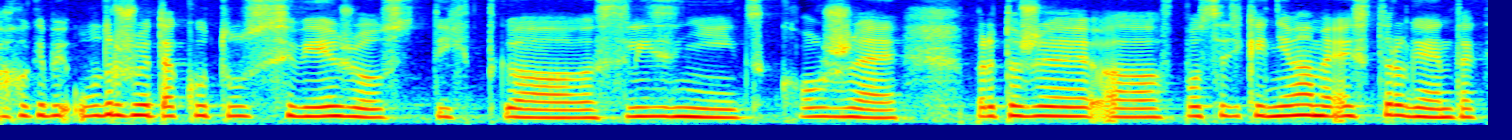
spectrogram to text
ako keby udržujú takú tú sviežosť tých uh, slizníc, kože, pretože uh, v podstate, keď nemáme estrogen, tak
